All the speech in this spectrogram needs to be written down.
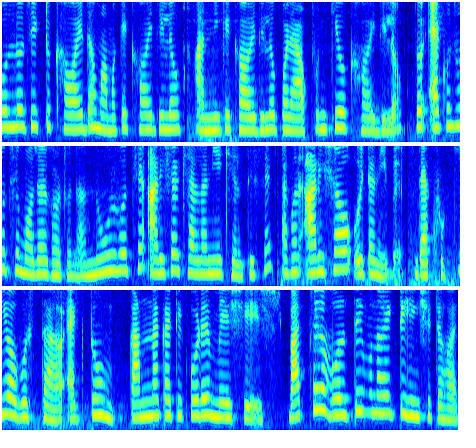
বলল যে, একটু খাওয়াই দাও। মামাকে খাওয়াই দিল, আন্নিকে খাওয়াই দিল। পরে আপনকেও খাওয়াই দিল। তো এখন হচ্ছে মজার ঘটনা। নূর হচ্ছে আরিশার খেলনা নিয়ে খেলতেছে। এখন আরিশাও ওইটা নিবে। দেখো কি অবস্থা। একদম কান্নাকাটি করে মেয়ে শেষ। বাচ্চারা বলতেই মনে হয় একটু হিংসুটে হয়।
